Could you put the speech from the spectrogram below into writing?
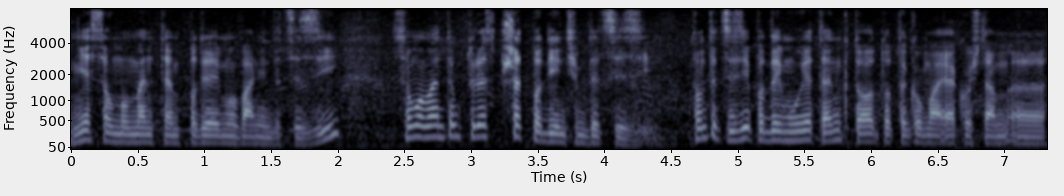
nie są momentem podejmowania decyzji, są momentem, który jest przed podjęciem decyzji. Tą decyzję podejmuje ten, kto do tego ma jakoś tam e,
